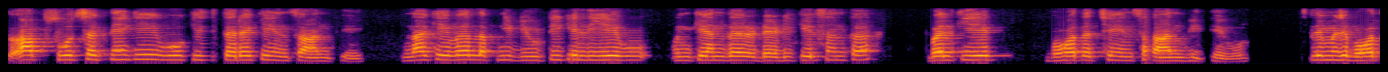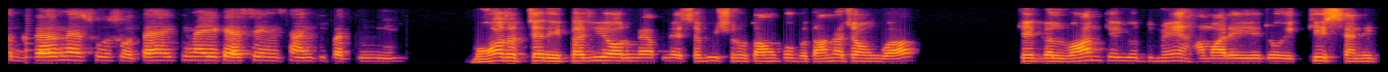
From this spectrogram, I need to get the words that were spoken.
तो आप सोच सकते हैं कि वो किस तरह के इंसान थे। न केवल अपनी ड्यूटी के लिए वो उनके अंदर डेडिकेशन था, बल्कि एक बहुत अच्छे इंसान भी थे वो। इसलिए मुझे बहुत गर्व महसूस होता है कि मैं एक ऐसे इंसान की पत्नी है। बहुत अच्छा रेखा जी, और मैं अपने सभी श्रोताओं को बताना चाहूँगा कि गलवान के युद्ध में हमारे ये जो 21 सैनिक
